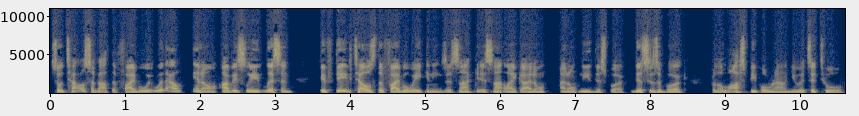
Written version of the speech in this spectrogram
So tell us about the five without you know, obviously, listen. If Dave tells the five awakenings, it's not it's not like I don't I don't need this book. This is a book for the lost people around you. It's a tool.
